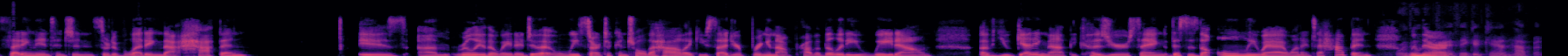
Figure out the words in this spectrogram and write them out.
setting the intention and sort of letting that happen is um, really the way to do it. When we start to control the how, like you said, you're bringing that probability way down of you getting that because you're saying this is the only way I want it to happen. Or the when only way are, I think it can happen.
